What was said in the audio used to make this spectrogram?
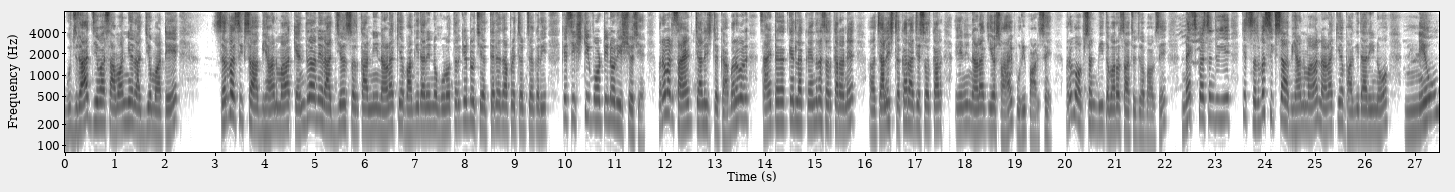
ગુજરાત જેવા સામાન્ય રાજ્યો માટે સર્વ શિક્ષા અભિયાનમાં કેન્દ્ર અને રાજ્ય સરકારની નાણાકીય ભાગીદારીનો ગુણોત્તર કેટલો છે? અત્યારે જ આપણે ચર્ચા કરી કે સિક્સટી ફોર્ટીનો રેશિયો છે. બરાબર? સાહીઠ, ચાલીસ ટકા. બરાબર? સાહીઠ ટકા કેટલા? કેન્દ્ર સરકાર અને ચાલીસ ટકા રાજ્ય સરકાર એની નાણાકીય સહાય પૂરી પાડશે. બરાબર? ઓપ્શન બી તમારો સાચો જવાબ આવશે. નેક્સ્ટ ક્વેશ્ચન જોઈએ કે સર્વ શિક્ષા અભિયાનમાં નાણાકીય ભાગીદારીનો નેવું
